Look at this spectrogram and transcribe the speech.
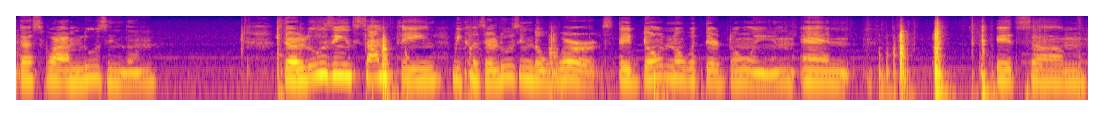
That's why I'm losing them. They're losing something because they're losing the words. They don't know what they're doing. And it's, um,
